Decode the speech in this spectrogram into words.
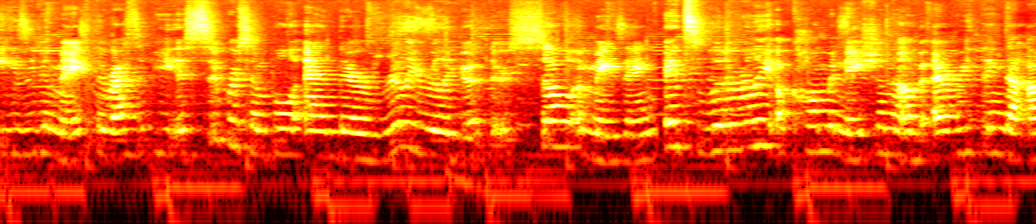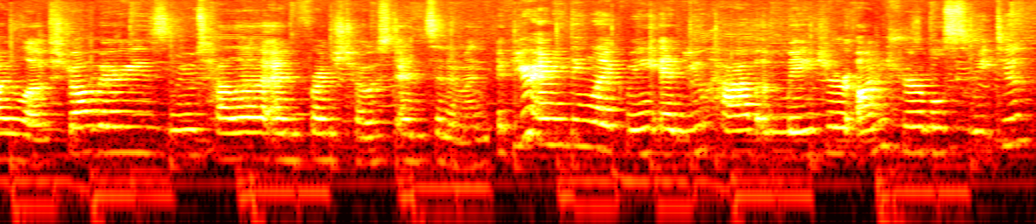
easy to make. The recipe is super simple and they're really, really good. They're so amazing. It's literally a combination of everything that I love. Strawberries, Nutella, and French toast, and cinnamon. If you're anything like me and you have a major uncurable sweet tooth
